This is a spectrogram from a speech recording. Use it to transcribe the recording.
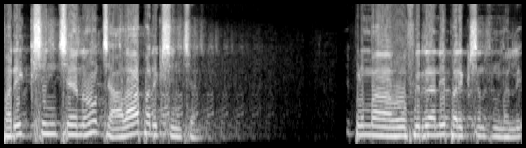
పరీక్షించాను చాలా పరీక్షించాను. ఇప్పుడు మా ఓఫిరాని పరీక్షించింది మళ్ళీ.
